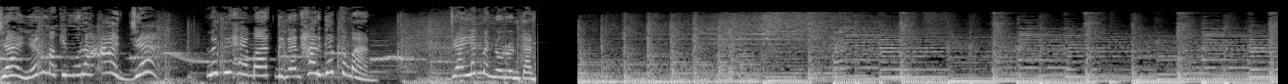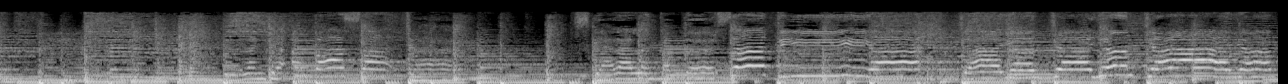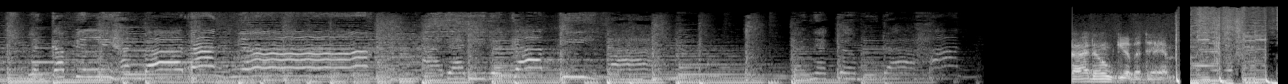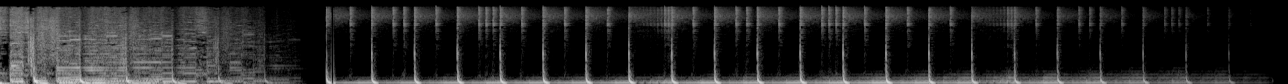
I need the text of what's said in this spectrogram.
Giant makin murah aja. Lebih hemat dengan harga teman. Giant menurunkan I don't give a damn.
